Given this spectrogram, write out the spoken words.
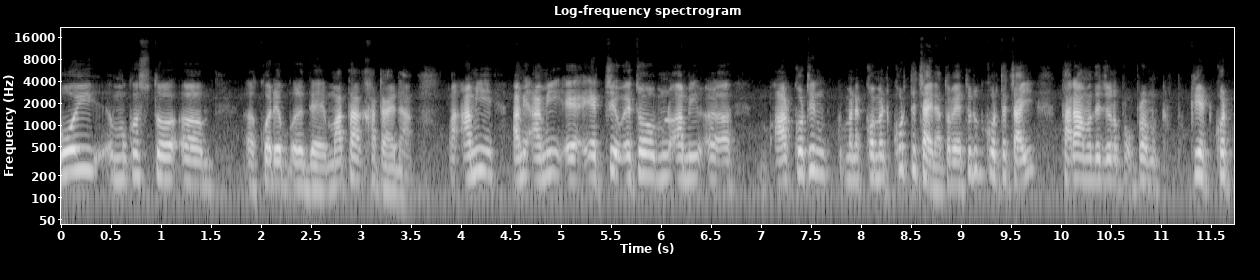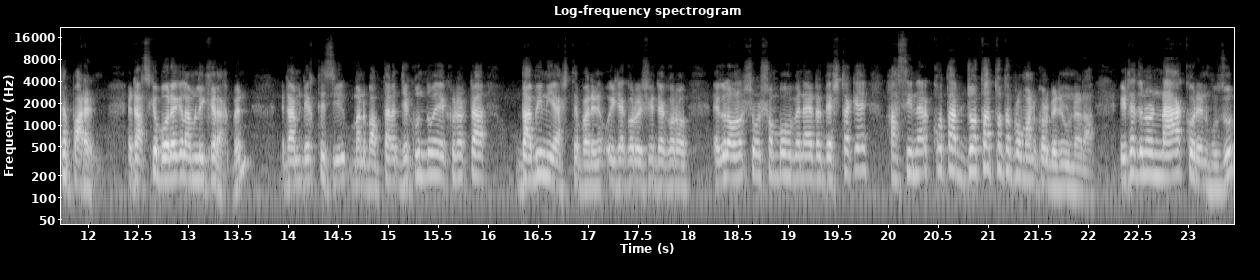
বই মুখস্থ করে দেয় মাথা খাটায় না। আমি আমি আমি এর চেয়ে এত আমি আর কঠিন মানে কমেন্ট করতে চাই না, তবে এতটুকু করতে চাই, তারা আমাদের জন্য প্রবলেম ক্রিয়েট করতে পারেন। এটা আজকে বলে গেলাম, লিখে রাখবেন। এটা আমি দেখতেছি মানে তারা যে কোনো এখন একটা দাবি নিয়ে আসতে পারেন, ওইটা করো, সেটা করো। এগুলো অনেক সময় সম্ভব হবে না, এটা দেশটাকে হাসিনার কথার যথার্থ প্রমাণ করবেন ওনারা। এটা যেন না করেন হুজুর।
